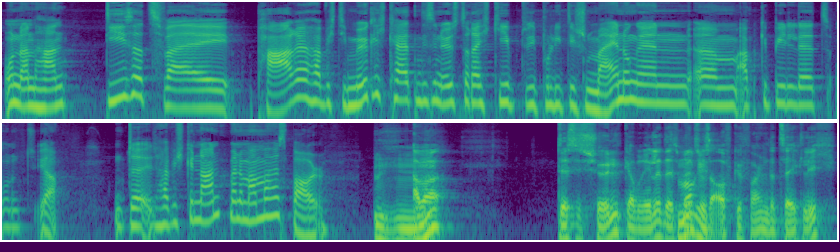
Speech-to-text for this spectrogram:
Und anhand dieser zwei Paare habe ich die Möglichkeiten, die es in Österreich gibt, die politischen Meinungen ähm, abgebildet und ja. Und da habe ich genannt, meine Mama heißt Paul. Aber das ist schön, Gabriele, da ist mir Mag jetzt was ich. aufgefallen tatsächlich.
